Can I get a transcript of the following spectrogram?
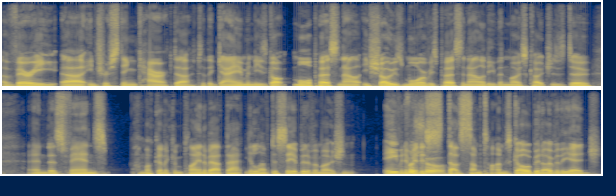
a very uh, interesting character to the game, and he's got more personality. He shows more of his personality than most coaches do, and as fans, I'm not going to complain about that. You love to see a bit of emotion, even if For it is, sure. does sometimes go a bit over the edge.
